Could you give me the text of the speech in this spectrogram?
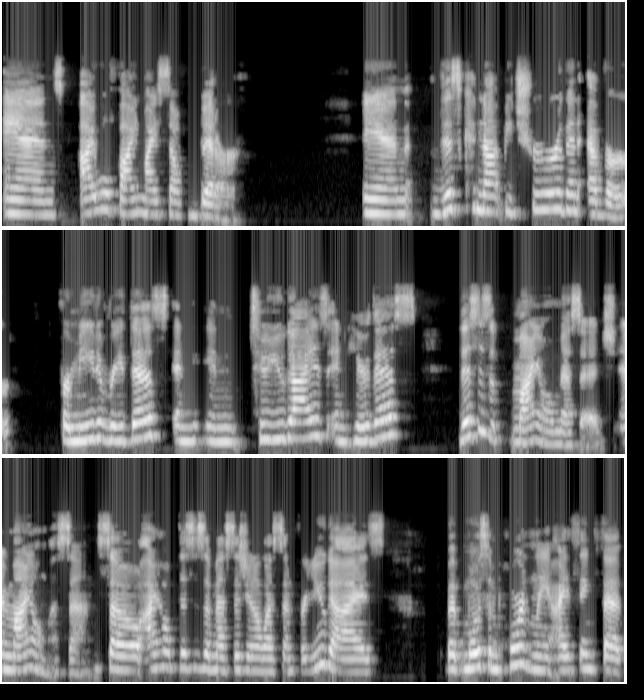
and I will find myself bitter. And this cannot be truer than ever for me to read this and, and to you guys and hear this this is my own message and my own lesson. So I hope this is a message and a lesson for you guys. But most importantly, I think that,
